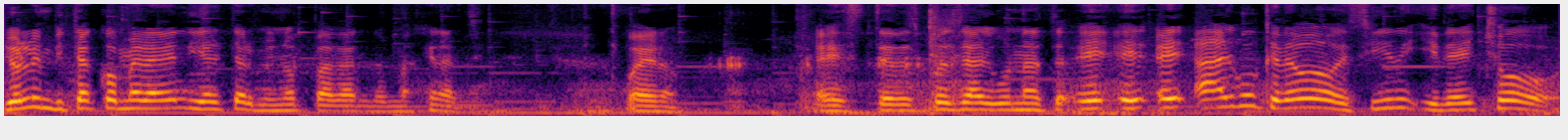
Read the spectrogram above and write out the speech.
Yo lo invité a comer a él y él terminó pagando, imagínate. Bueno, este, después de alguna. Eh, eh, eh, algo que debo decir, y de hecho,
